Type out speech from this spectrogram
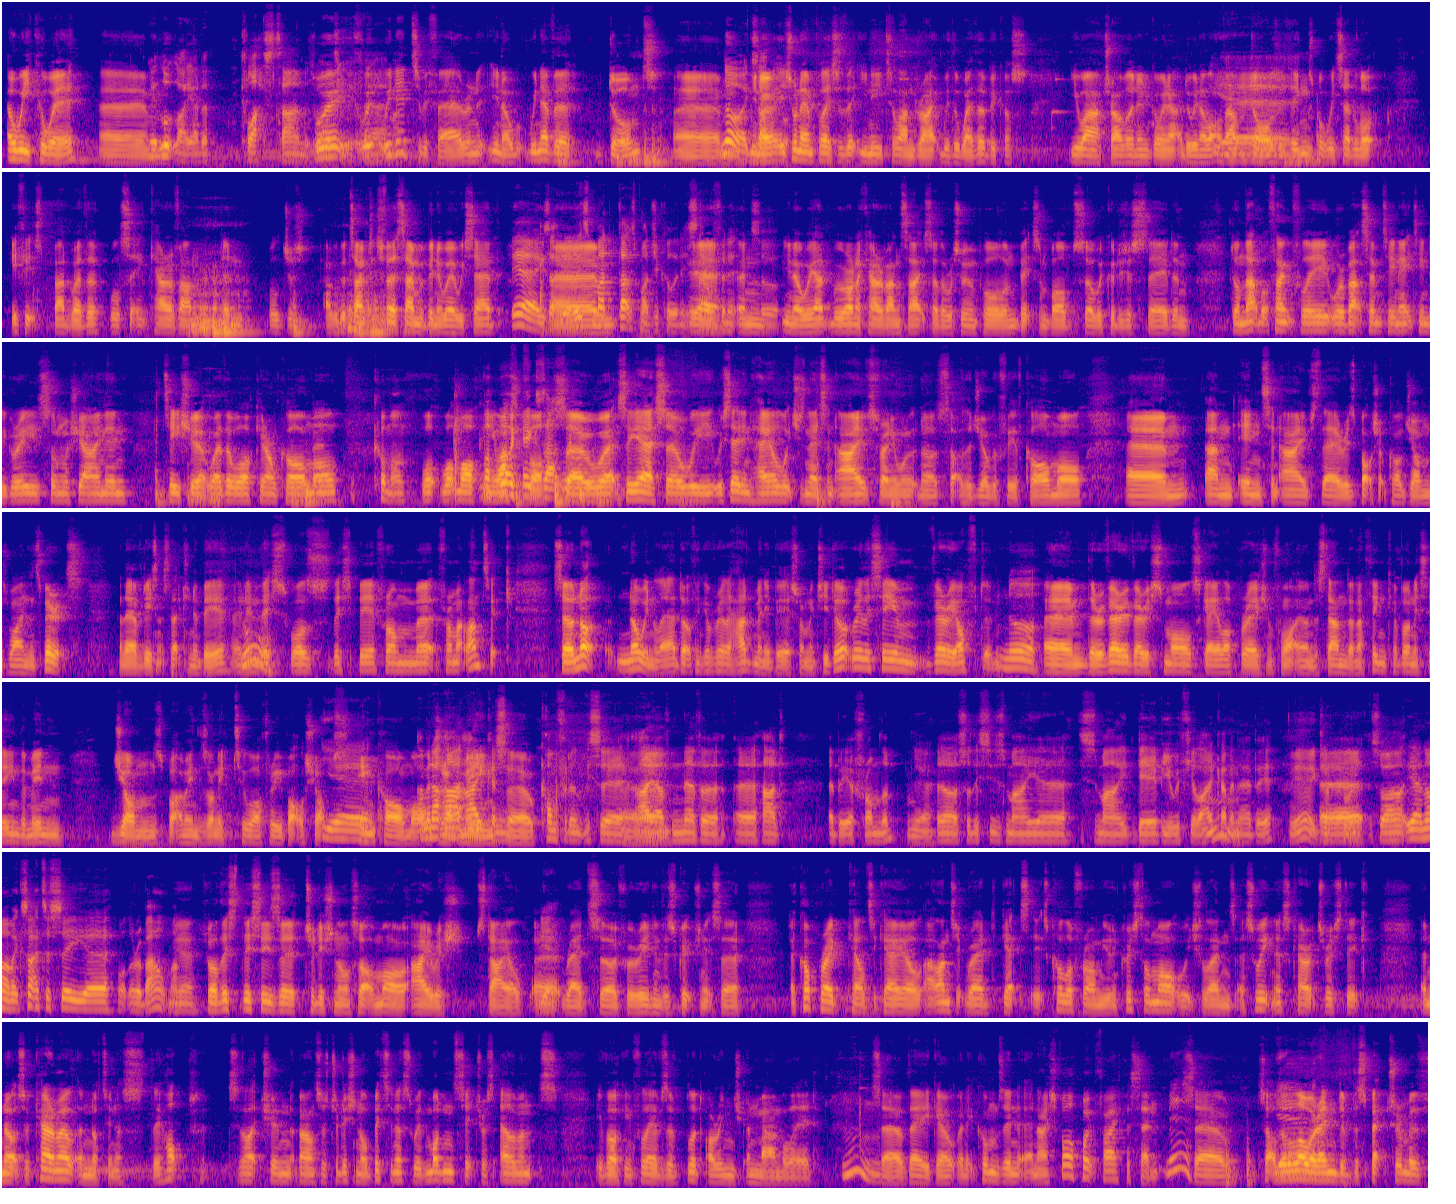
a week away. Um, It looked like you had a class time as well. to we, be we, fair, we man. did, to be fair, and you know we never don't. Um, No, You know, it's one of them places that you need to land right with the weather because you are travelling and going out and doing a lot of outdoorsy things. But we said, look, if it's bad weather, we'll sit in caravan and we'll just have a good time. 'Cause it's the first time we've been away with Seb. Yeah, exactly. Yeah, Um, ma- that's magical in itself, yeah, isn't it? and so you know we had we were on a caravan site, so there were swimming pool and bits and bobs, so we could have just stayed and done that. But thankfully, we're about 17, 18 degrees, sun was shining, t-shirt weather, walking around Cornwall. come on. What what more can you ask for? exactly. So uh, so yeah, so we, we stayed in Hayle, which is near St Ives, for anyone that knows sort of the geography of Cornwall. Um, and in St Ives there is a bottle shop called John's Wines and Spirits, and they have a decent selection of beer. And in this was this beer from uh, from Atlantic. So not knowingly, I don't think I've really had many beers from 'cause you don't really see them very often. No. Um, they're a very very small scale operation from what I understand, and I think I've only seen them in John's, but I mean there's only two or three bottle shops Yeah. in Cornwall. I mean, do you know I, what I mean? can so confidently say I have never uh, had a beer from them. yeah, Uh, so this is my uh, this is my debut, if you like, having their beer. yeah, Uh, exactly. so uh, yeah, no, I'm excited to see uh, what they're about, man. Yeah, well, this this is a traditional sort of more Irish style uh, Yeah. red. So if we're reading the description, it's a a copper egg Celtic ale. Atlantic red gets its colour from using crystal malt, which lends a sweetness characteristic and notes of caramel and nuttiness. The hop selection balances traditional bitterness with modern citrus elements, evoking flavours of blood orange and marmalade. So there you go, and it comes in at a nice four point five percent. Yeah. So sort of the lower end of the spectrum of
